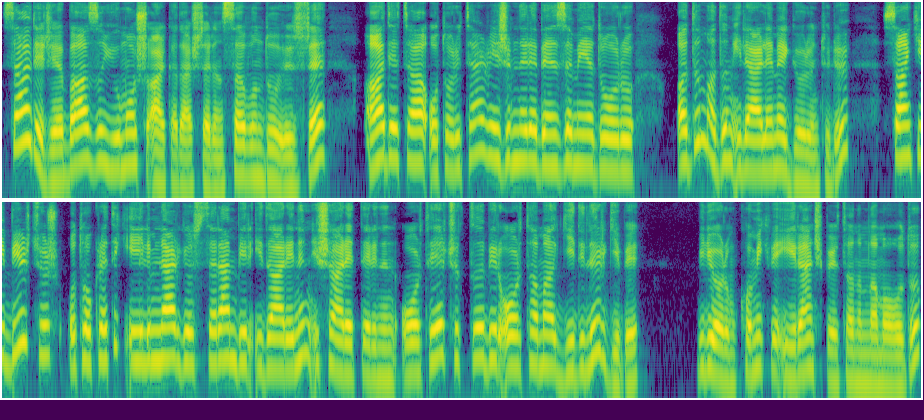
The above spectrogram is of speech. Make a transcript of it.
Sadece bazı yumoş arkadaşların savunduğu üzere adeta otoriter rejimlere benzemeye doğru adım adım ilerleme görüntülü, sanki bir tür otokratik eğilimler gösteren bir idarenin işaretlerinin ortaya çıktığı bir ortama gidilir gibi, biliyorum komik ve iğrenç bir tanımlama oldu,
